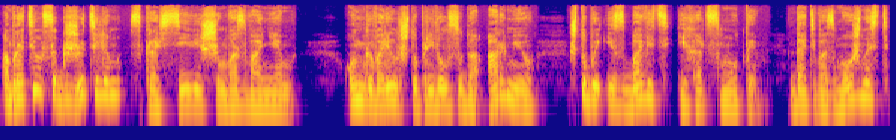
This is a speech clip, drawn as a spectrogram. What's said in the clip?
обратился к жителям с красивейшим воззванием. Он говорил, что привел сюда армию, чтобы избавить их от смуты, дать возможность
